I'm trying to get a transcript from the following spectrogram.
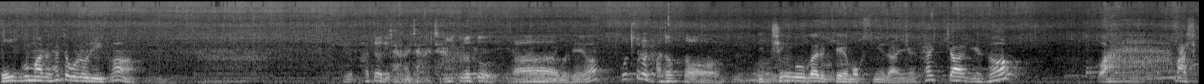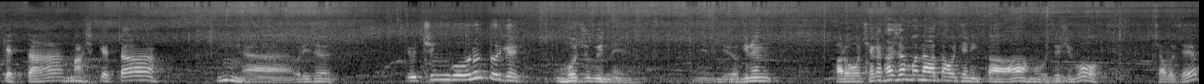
고구마를 살짝 올려놓으니까 이거 파절이 잠깐 잠깐 잠깐. 이것도 아 보세요. 고추를 다졌어 이 친구가 이렇게 먹습니다. 이거 살짝 해서 와 맛있겠다, 맛있겠다. 야 우리 저 이 친구는 또 이렇게 구워주고 있네요. 네, 여기는 바로 제가 다시 한번 나갔다 올 테니까 한번 드시고 자 보세요.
